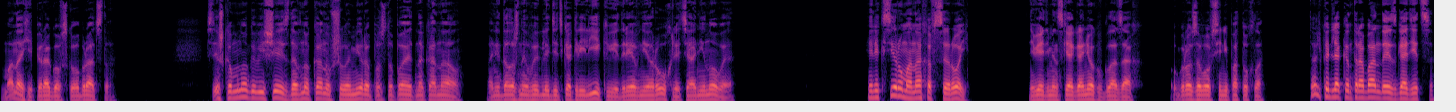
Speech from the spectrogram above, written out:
монахи Пироговского братства. Слишком много вещей из давно канувшего мира поступает на канал. Они должны выглядеть как реликвии, древние рухлядь, а не новые. Эликсир у монахов сырой. Ведьминский огонек в глазах. Угроза вовсе не потухла. Только для контрабанды изгодится.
